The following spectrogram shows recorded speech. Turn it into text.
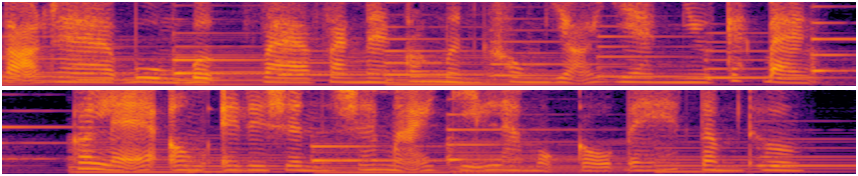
tỏ ra buồn bực và phàn nàn con mình không giỏi giang như các bạn, có lẽ ông Edison sẽ mãi chỉ là một cậu bé tầm thường.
